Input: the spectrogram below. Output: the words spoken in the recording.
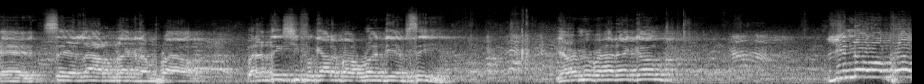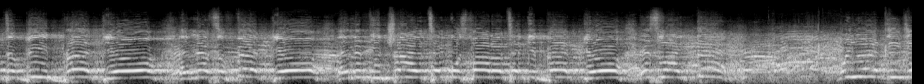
and said loud, I'm black and I'm proud. But I think she forgot about Run DMC. Y'all remember how that go? You know I'm proud to be black, yo, and that's a fact, yo. And if you try and take what's mine, I'll take it back, yo. It's like that. Where you at, DJ?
